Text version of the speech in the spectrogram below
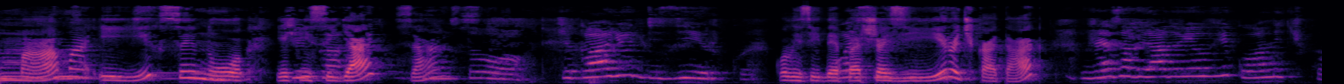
мама і їх синок, які сидять за Сто. Чекають зірку. коли зійде Ось перша зірочка, так? Вже заглядує у віконечко.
